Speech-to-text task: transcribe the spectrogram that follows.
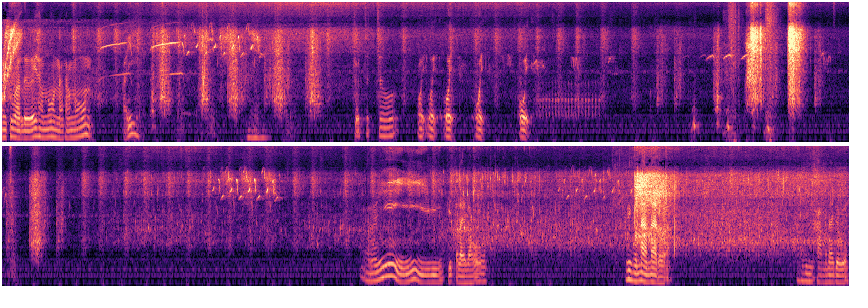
มีทั่วเลยทางโน้นนะทางโน้นไปโจะจะโจะโอ้ยโอ้ยโอ้ยโอ้ยโอ้ยเอ้ยติดอะไรเรา วิ่งบนน้ำได้หรอวะวิ่งข้ามมาได้ด้วยเวย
